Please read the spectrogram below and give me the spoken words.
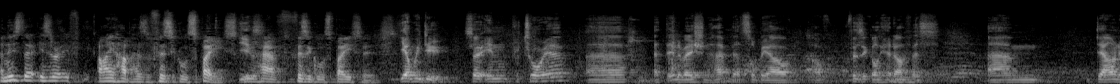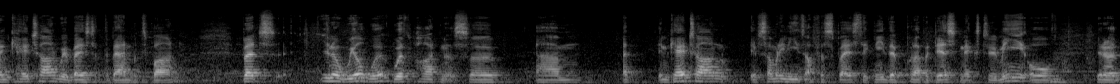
And is there, is there if iHub has a physical space, do yes. you have physical spaces? Yeah, we do. So in Pretoria, uh, at the Innovation Hub, that will be our, our physical head office. Um, down in Cape Town, we're based at the Bandwidth Barn. But, you know, we'll work with partners. So um, at, in Cape Town, if somebody needs office space, they can either put up a desk next to me or, you know,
